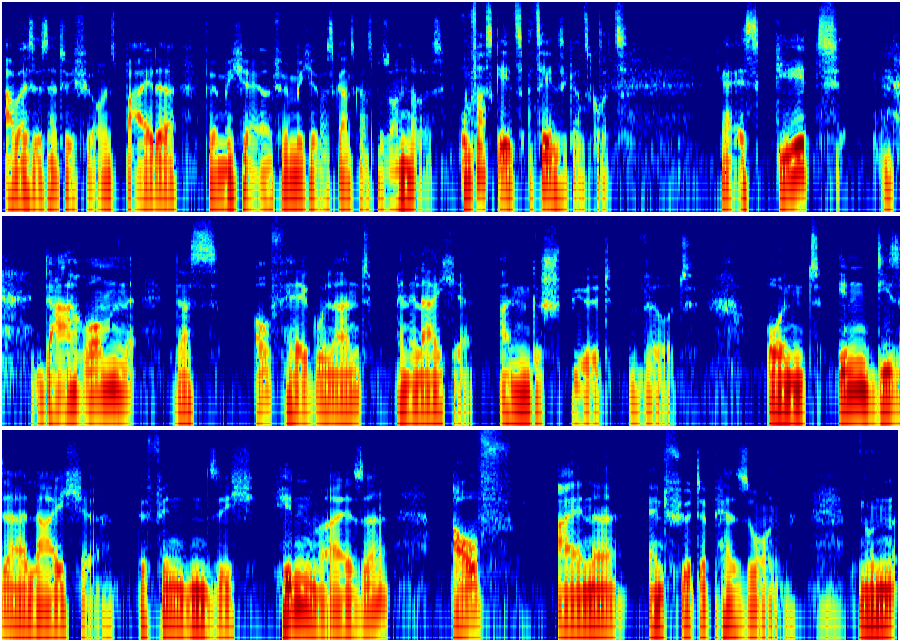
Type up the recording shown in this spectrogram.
aber es ist natürlich für uns beide, für Michael und für mich etwas ganz, ganz Besonderes. Um was geht's? Erzählen Sie ganz kurz. Ja, es geht darum, dass auf Helgoland eine Leiche angespült wird. Und in dieser Leiche befinden sich Hinweise auf eine entführte Person. Nun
